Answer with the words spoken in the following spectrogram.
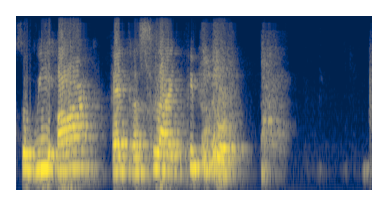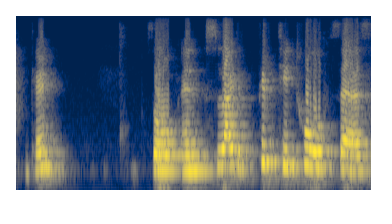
So we are at a slide 52. Okay. So and slide 52 says,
